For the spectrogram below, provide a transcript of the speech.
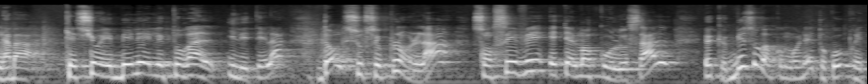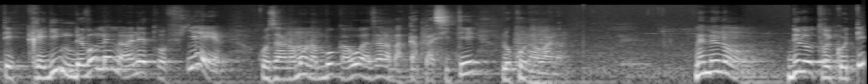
dans la question Ebele électorale, il était là. Donc, sur ce plan-là, son CV est tellement colossal et que Bissou Congolais, Toko prêter crédit, nous devons même en être fiers. Kozala na mboka oyo aza na bacapacité lokola wana. Mais maintenant de l'autre côté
